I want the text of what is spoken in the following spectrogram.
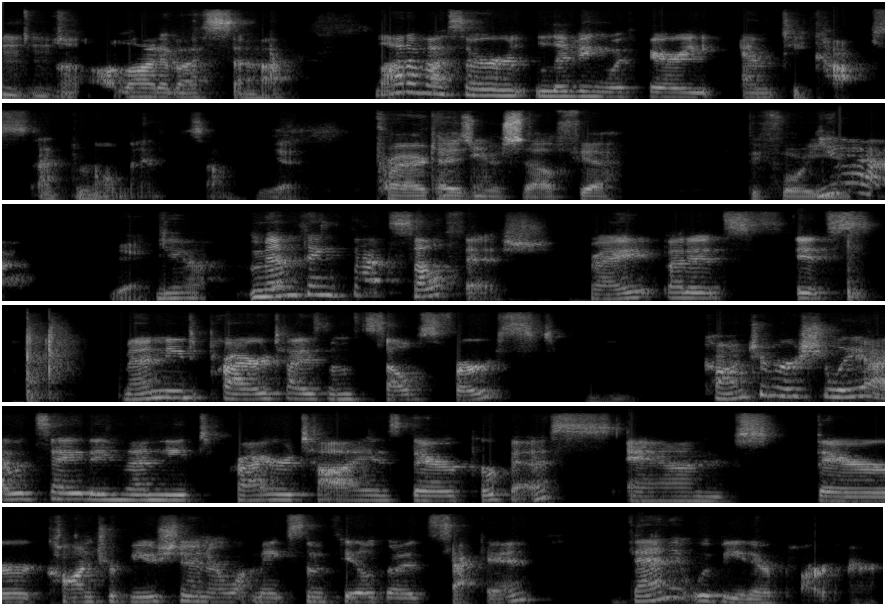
mm-hmm. a lot of us uh, a lot of us are living with very empty cups at the moment. So yeah, prioritizing yeah. yourself, yeah, before you. Yeah, yeah, yeah. Men think that's selfish, right? But it's it's men need to prioritize themselves 1st mm-hmm. Controversially, I would say they then need to prioritize their purpose and their contribution or what makes them feel good second. Then it would be their partner,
